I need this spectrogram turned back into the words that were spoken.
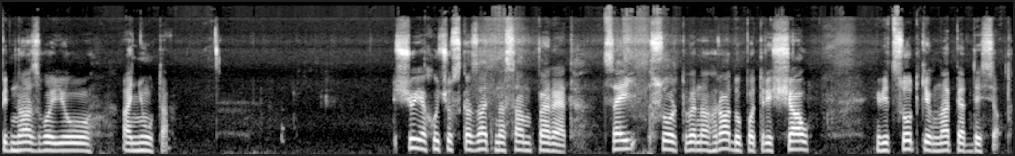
під назвою Анюта. Що я хочу сказати насамперед? Цей сорт винограду потріщав відсотків на 50.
